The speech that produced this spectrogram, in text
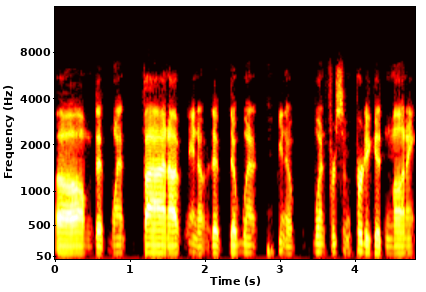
um, that went fine. I, you know, that, that went, you know, went for some pretty good money.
